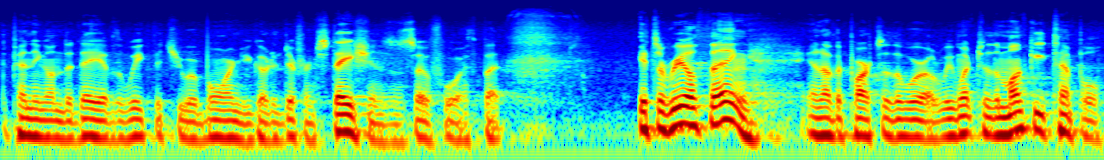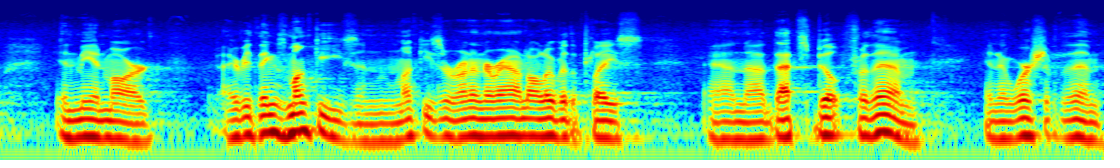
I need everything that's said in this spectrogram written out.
depending on the day of the week that you were born, you go to different stations and so forth. But it's a real thing in other parts of the world. We went to the monkey temple in Myanmar. Everything's monkeys, and monkeys are running around all over the place, and uh, that's built for them. And in worship of them.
